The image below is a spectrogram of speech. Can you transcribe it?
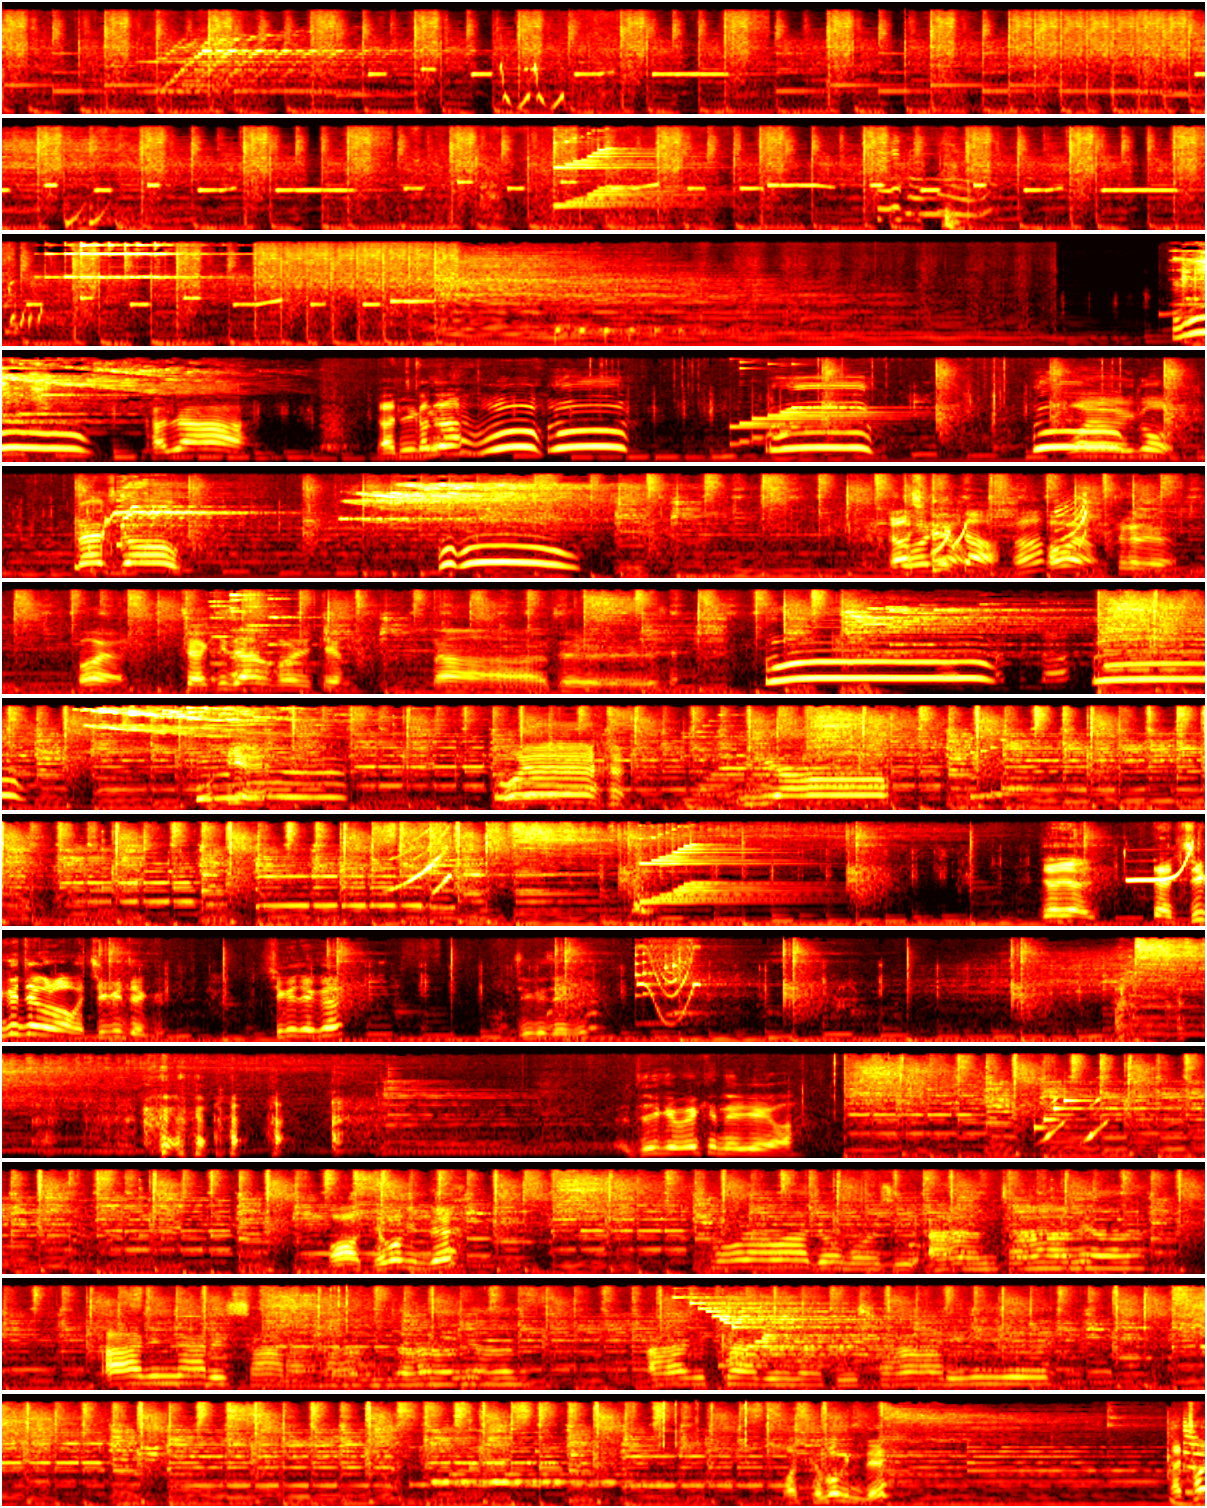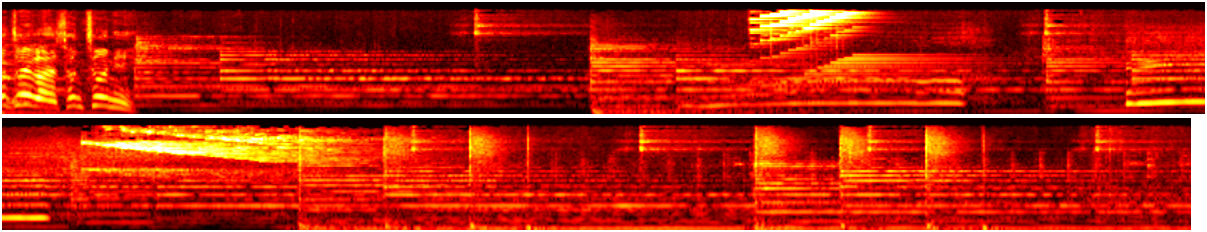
가자. 야 가자 우, 우. 와 야, 이거 Let's go. 야 어머니요. 재밌다 어? 봐봐요. 잠깐만요. 봐봐요. 제가 기대 한번 보여줄게요. 하나, 둘, 셋. 어떻게 해? 오예 이야. 야야 야 지그재그로 가봐 지그재그 지그재그 지그재그. 되게 왜 이렇게 느려요? 와 대박인데? 돌아와줘 멀지 않다면 아직 나를 사랑한다면 아직까지나 그 자리에. 와 대박인데? 야, 천천히 가요 천천히.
